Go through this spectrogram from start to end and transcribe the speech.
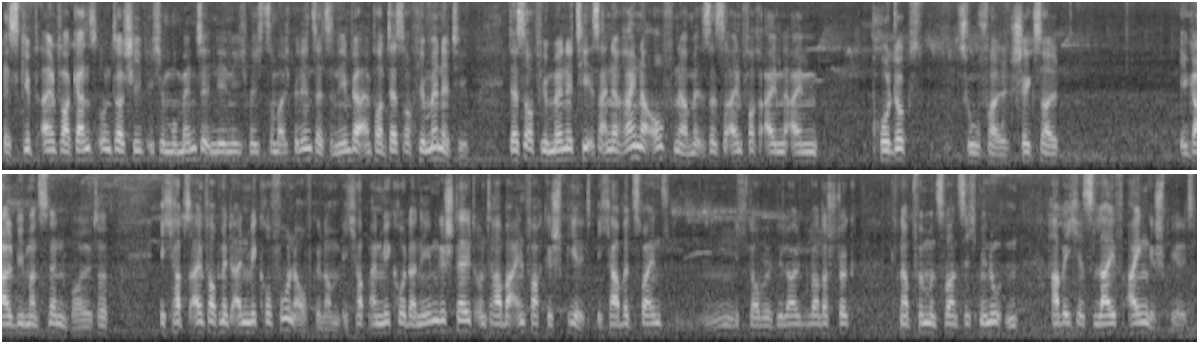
Es gibt einfach ganz unterschiedliche Momente, in denen ich mich zum Beispiel hinsetze. Nehmen wir einfach Death of Humanity. Death of Humanity ist eine reine Aufnahme. Es ist einfach ein, ein Produkt, Zufall, Schicksal, egal wie man es nennen wollte. Ich habe es einfach mit einem Mikrofon aufgenommen. Ich habe mein Mikro daneben gestellt und habe einfach gespielt. Ich habe zwei, ich glaube, wie lange war das Stück? Knapp 25 Minuten habe ich es live eingespielt.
